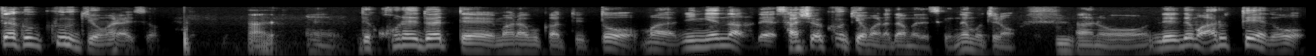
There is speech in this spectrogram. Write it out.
全く空気読まないですよ。はい。ええでこれどうやって学ぶかっていうと、まあ、人間なので最初は空気読まなダメですけどねもちろん。うんあのででもある程度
